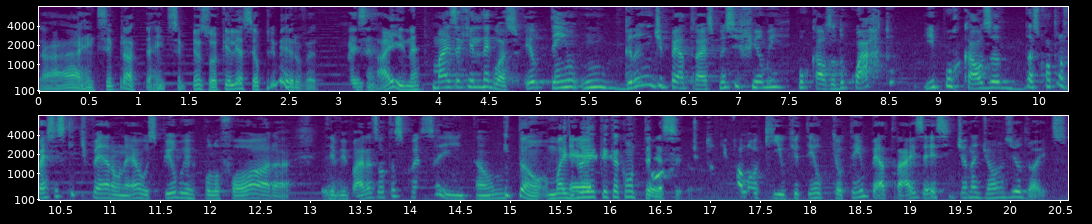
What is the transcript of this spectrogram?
a gente sempre, a gente sempre pensou que ele ia ser o primeiro, velho. É. Aí, né? Mas aquele negócio, eu tenho um grande pé atrás com esse filme por causa do quarto e por causa das controvérsias que tiveram, né? O Spielberg pulou fora, teve várias outras coisas aí. Então, Então, mas É. aí o que que acontece? tudo que falou aqui, o que, eu tenho, o que eu tenho pé atrás é esse Indiana Jones e o Droids.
